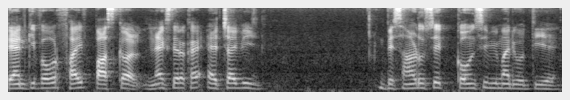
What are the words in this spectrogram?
Ten की पावर फाइव पास्कल। नेक्स्ट दे रखा है एच आई विषाणु से कौन सी बीमारी होती है?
